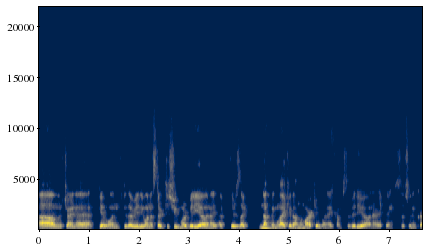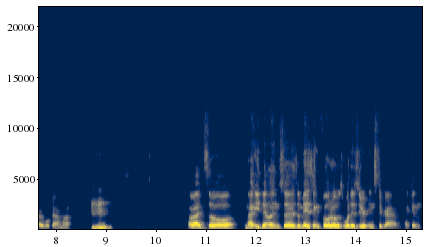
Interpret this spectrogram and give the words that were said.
Um, trying to get one because I really want to start to shoot more video, and I, I, there's like nothing like it on the market when it comes to video and everything. Such an incredible camera. Mm-hmm. All right. So Maggie Dillon says, amazing photos. What is your Instagram? I can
